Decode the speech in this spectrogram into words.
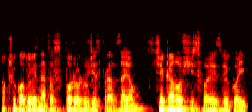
a przykładów jest na to sporo, ludzie sprawdzają z ciekawości swojej zwykłej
